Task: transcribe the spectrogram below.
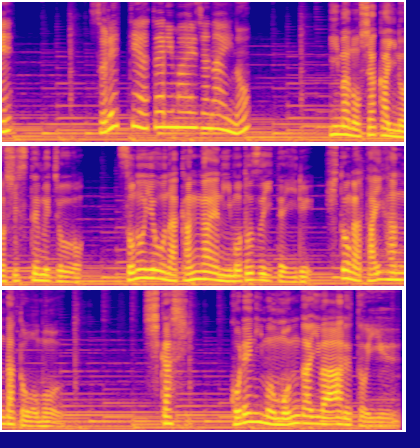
え？それって当たり前じゃないの？今の社会のシステム上そのような考えに基づいている人が大半だと思う。しかしこれにも問題はあるという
